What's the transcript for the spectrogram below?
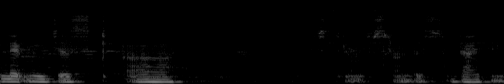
let me just uh, just, let me just run this entire thing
